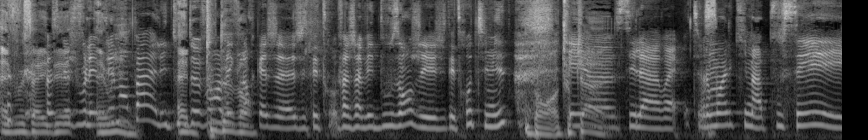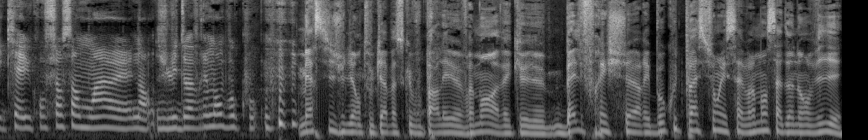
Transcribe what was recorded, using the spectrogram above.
Elle vous a aidé. Parce que je voulais Eh oui. vraiment pas aller tout devant tout avec devant. Je- j'étais trop, enfin, j'avais 12 ans, j'étais trop timide. Bon, en tout et cas. euh, c'est la, ouais, c'est vraiment elle qui m'a poussée et qui a eu confiance en moi. Euh, non, je lui dois vraiment beaucoup. Merci Julie en tout cas parce que vous parlez vraiment avec euh, belle fraîcheur et beaucoup de passion et ça vraiment ça donne envie et,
